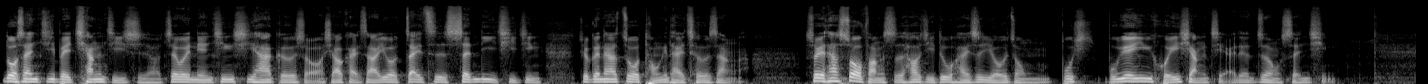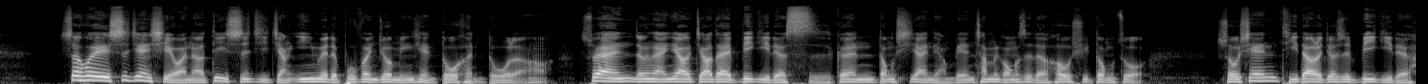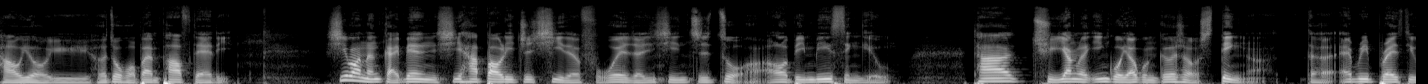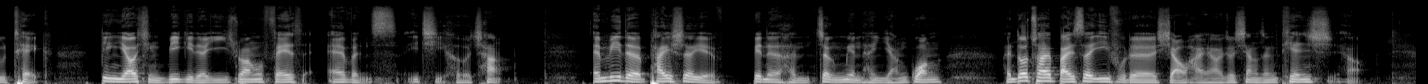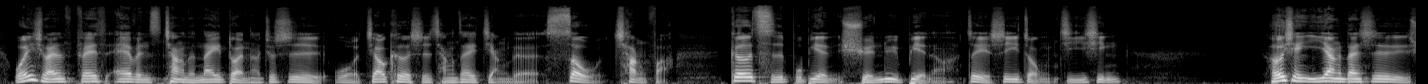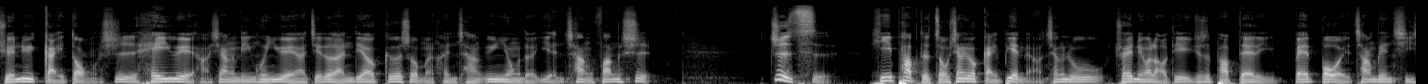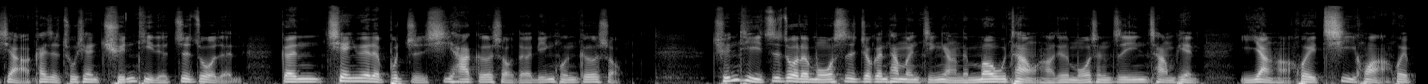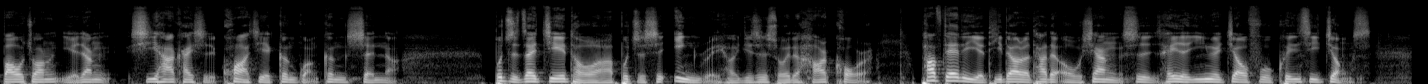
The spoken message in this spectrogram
洛杉矶被枪击时啊，这位年轻嘻哈歌手啊小凯撒又再次身历其境，就跟他坐同一台车上啊，所以他受访时好几度还是有一种不不愿意回想起来的这种神情。社会事件写完了，第十集讲音乐的部分就明显多很多了哈。虽然仍然要交代 Biggie 的死跟东西岸两边唱片公司的后续动作，首先提到的就是 Biggie 的好友与合作伙伴 Puff Daddy，希望能改变嘻哈暴力之气的抚慰人心之作啊，I'll be missing you。他取样了英国摇滚歌手 Sting 啊的 Every Breath You Take，并邀请 Biggie 的遗孀 Faith Evans 一起合唱。MV 的拍摄也。变得很正面、很阳光，很多穿白色衣服的小孩啊，就象征天使啊。我很喜欢 Faith Evans 唱的那一段啊，就是我教课时常在讲的 Soul 唱法，歌词不变，旋律变啊，这也是一种即兴。和弦一样，但是旋律改动，是黑乐哈，像灵魂乐啊、节奏蓝调歌手们很常运用的演唱方式。至此，Hip Hop 的走向又改变了，诚如吹牛老爹，也就是 Pop Daddy、Bad Boy 唱片旗下开始出现群体的制作人，跟签约的不止嘻哈歌手的灵魂歌手。群体制作的模式就跟他们敬仰的 Motown 哈，就是魔城之音唱片。一样哈，会气化，会包装，也让嘻哈开始跨界更广更深啊！不止在街头啊，不只是硬蕊哈，也就是所谓的 hardcore。Puff Daddy 也提到了他的偶像是黑人音乐教父 Quincy Jones，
